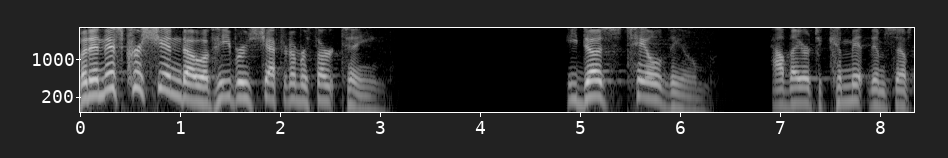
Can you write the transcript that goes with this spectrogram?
But in this crescendo of Hebrews chapter number 13, he does tell them how they are to commit themselves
